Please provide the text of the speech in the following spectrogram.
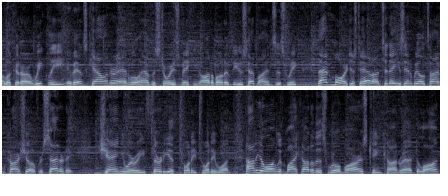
A look at our weekly events calendar, and we'll have the stories making automotive news headlines this week. That and more just ahead on today's In Wheel Time Car Show for Saturday, January 30th, 2021. Howdy, along with Mike out of this world, Mars, King Conrad DeLong,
